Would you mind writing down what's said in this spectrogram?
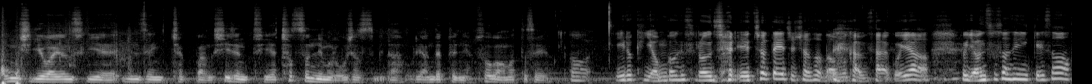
봉식이와 연숙이의 인생 책방 시즌 2의 첫 손님으로 오셨습니다. 우리 안 대표님 소감 어떠세요? 어, 이렇게 영광스러운 자리에 초대해 주셔서 너무 감사하고요. 그 연수 선생님께서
